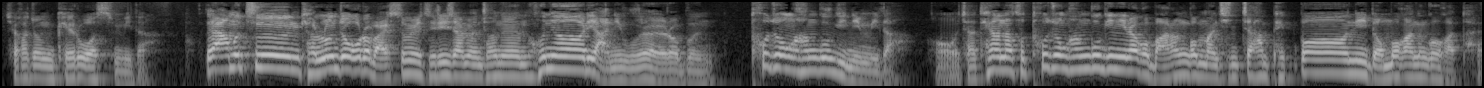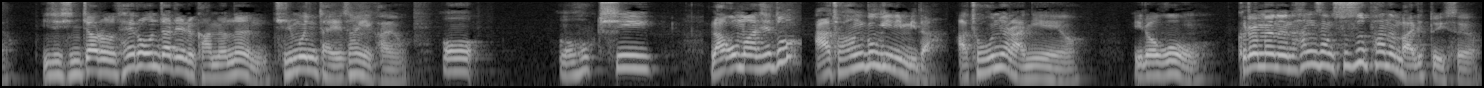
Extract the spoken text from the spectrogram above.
제가 좀 괴로웠습니다. 네, 아무튼 결론적으로 말씀을 드리자면 저는 혼혈이 아니고요, 여러분. 토종 한국인입니다. 어, 제가 태어나서 토종 한국인이라고 말한 것만 진짜 한 100번이 넘어가는 것 같아요. 이제 진짜로 새로운 자리를 가면은 질문이 다 예상이 가요. 어, 어, 혹시, 라고만 해도, 아, 저 한국인입니다. 아, 저 혼혈 아니에요. 이러고, 그러면은 항상 수습하는 말이 또 있어요.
